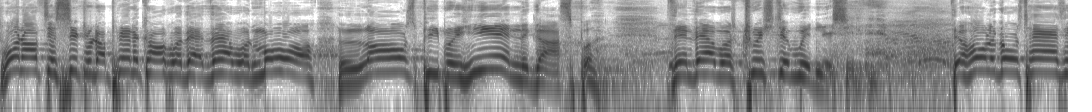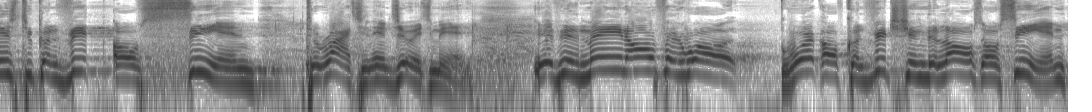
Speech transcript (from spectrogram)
One of the secret of Pentecost was that there were more lost people hearing the gospel than there was Christian witnessing. The Holy Ghost task is to convict of sin to righteousness and judgment. If his main office was work of conviction, the loss of sin,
